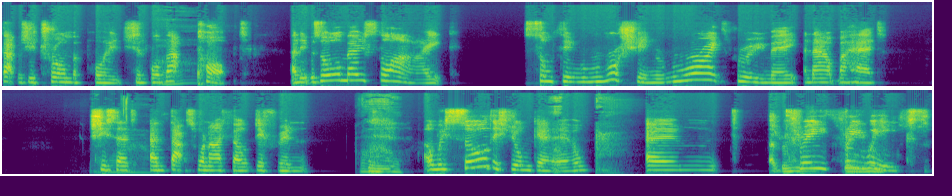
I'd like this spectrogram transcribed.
That was your trauma point. She said, Well, that Oh. popped. And it was almost like something rushing right through me and out my head. She said, Wow. And that's when I felt different. Wow. And we saw this young girl um, Three- three three three weeks weeks.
